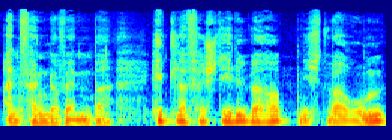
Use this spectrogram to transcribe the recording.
Anfang November. Hitler versteht überhaupt nicht, warum.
